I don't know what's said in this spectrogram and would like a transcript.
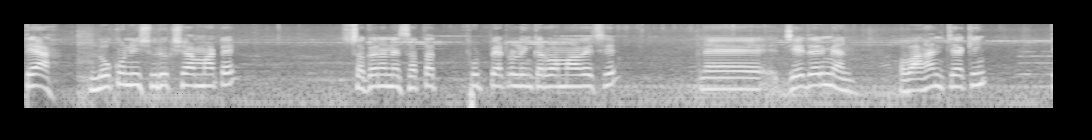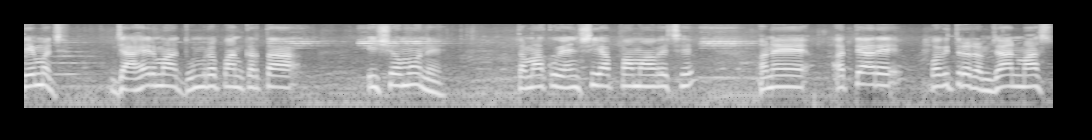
ત્યાં લોકોની સુરક્ષા માટે સઘન અને સતત ફૂટ પેટ્રોલિંગ કરવામાં આવે છે અને જે દરમિયાન વાહન ચેકિંગ તેમજ જાહેરમાં ધૂમ્રપાન કરતા ઈસમોને તમાકુ એનસી આપવામાં આવે છે અને અત્યારે પવિત્ર રમઝાન માસ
